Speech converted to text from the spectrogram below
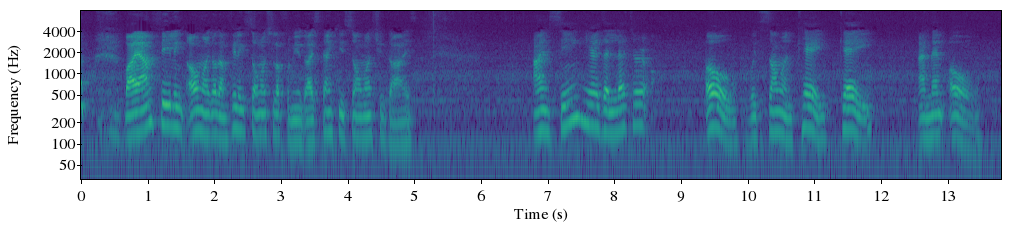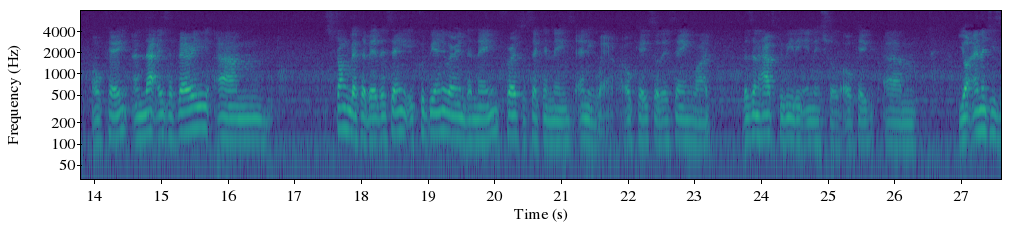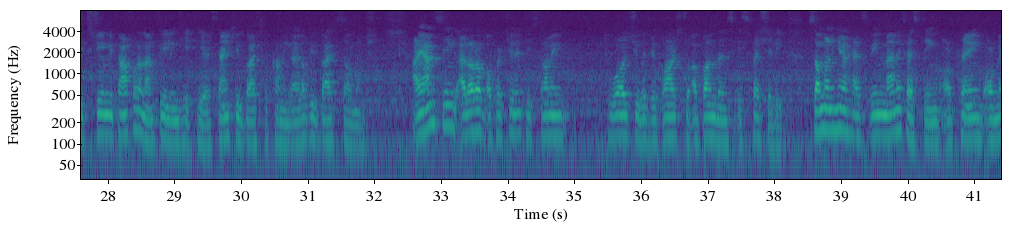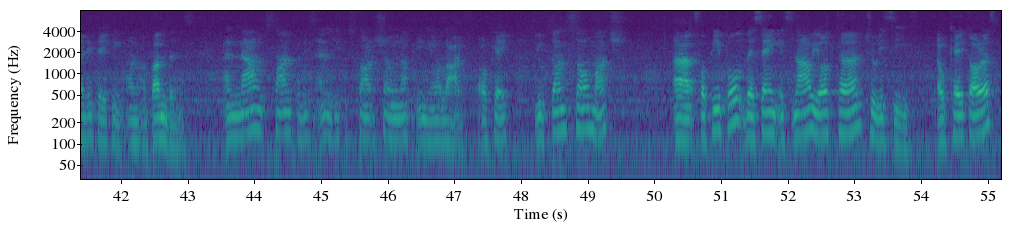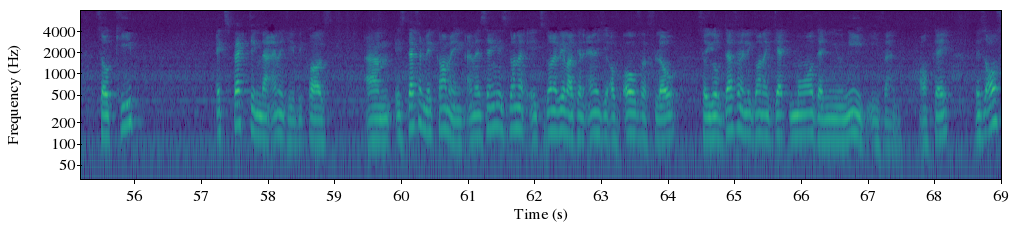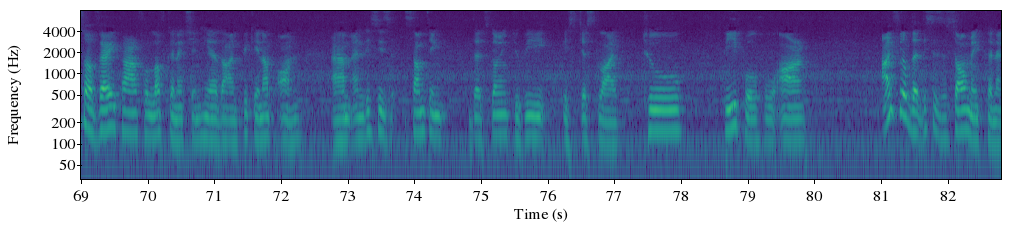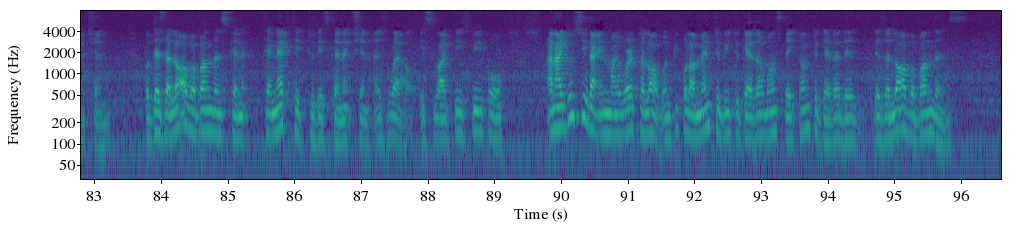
but I am feeling, oh my god, I'm feeling so much love from you guys. Thank you so much, you guys. I'm seeing here the letter O with someone K, K, and then O, okay? And that is a very um, strong letter there. They're saying it could be anywhere in the name, first or second names, anywhere, okay? So they're saying like, doesn't have to be the initial, okay? Um, your energy is extremely powerful and I'm feeling it here. Thank you guys for coming. I love you guys so much. I am seeing a lot of opportunities coming towards you with regards to abundance especially. Someone here has been manifesting or praying or meditating on abundance. And now it's time for this energy to start showing up in your life. Okay? You've done so much uh, for people. They're saying it's now your turn to receive. Okay, Taurus? So keep expecting that energy because um, it's definitely coming. And they're saying it's gonna it's gonna be like an energy of overflow. So you're definitely gonna get more than you need even. Okay? There's also a very powerful love connection here that I'm picking up on. Um, and this is something that's going to be, it's just like two people who are, I feel that this is a soulmate connection. But there's a lot of abundance con- connected to this connection as well. It's like these people, and I do see that in my work a lot. When people are meant to be together, once they come together, there, there's a lot of abundance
